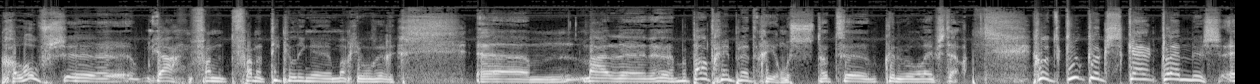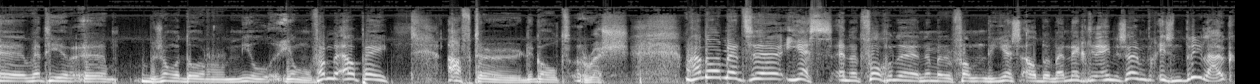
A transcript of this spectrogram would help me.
geloofs... eh, ja, fan, fanatiekelingen mag je wel zeggen. Ehm, maar eh, bepaalt geen prettige jongens. Dat kunnen we wel even stellen. Goed, Ku Klux Klan dus eh, werd hier eh, bezongen door Neil Young van de LP After the Gold Rush. We gaan door met eh, Yes. En het volgende nummer van de Yes album uit 1971 is een drieluik.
